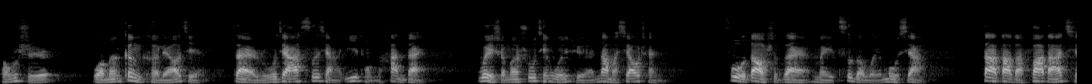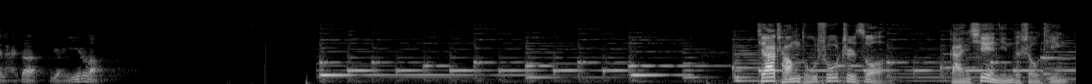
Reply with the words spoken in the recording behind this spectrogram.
同时，我们更可了解，在儒家思想一统的汉代，为什么抒情文学那么消沉。赋倒是在每次的帷幕下，大大的发达起来的原因了。家常读书制作，感谢您的收听。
